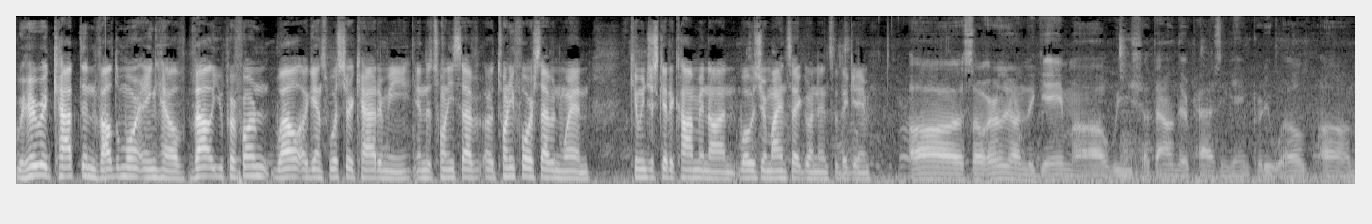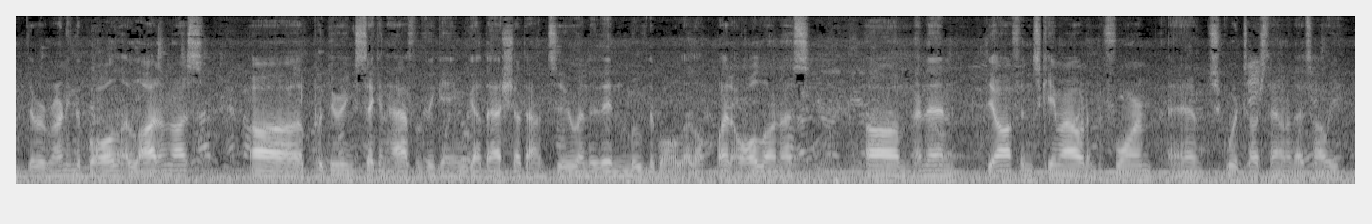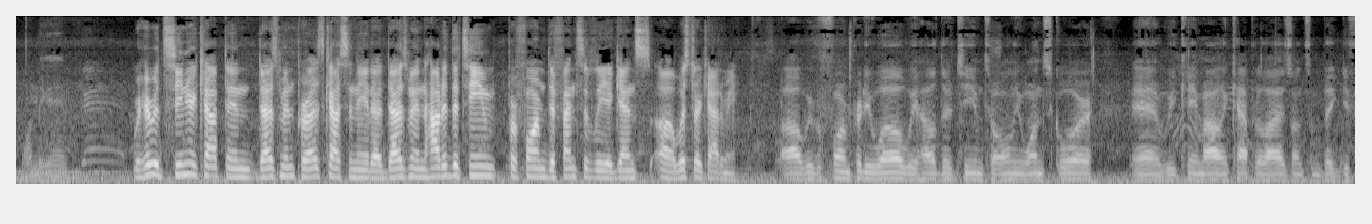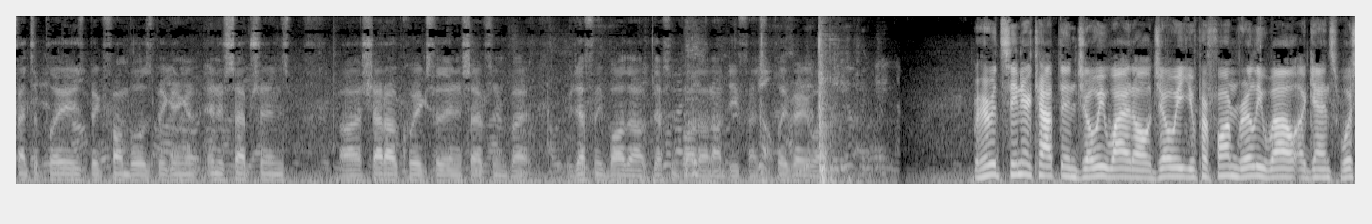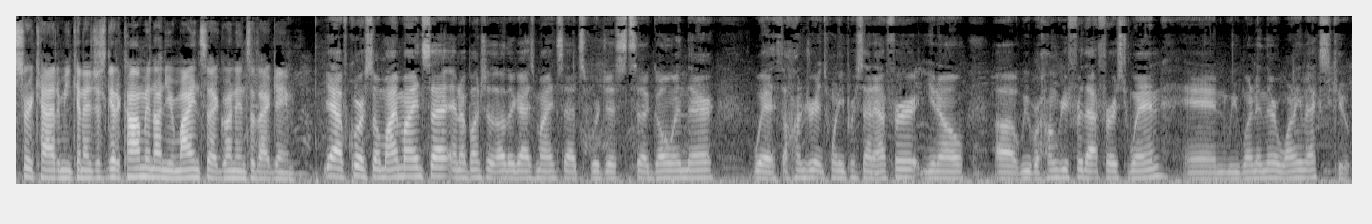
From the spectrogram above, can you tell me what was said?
We're here with Captain Valdemar Inghale. Val, you performed well against Worcester Academy in the 24-7 win. Can we just get a comment on what was your mindset going into the game? Uh, so earlier in the game, uh, we shut down their passing game pretty well. Um, they were running the ball a lot on us. Uh, but during second half of the game, we got that shut down too, and they didn't move the ball at all, at all on us. Um, and then the offense came out and performed and scored a touchdown, and that's how we won the game. We're here with senior captain Desmond Perez Castaneda. Desmond, how did the team perform defensively against uh, Worcester Academy? Uh, we performed pretty well. We held their team to only one score, and we came out and capitalized on some big defensive plays, big fumbles, big interceptions. Uh, shout out Quiggs for the interception, but we definitely balled out, definitely balled out on defense. Played very well. We're here with senior captain Joey Whitehall. Joey, you performed really well against Worcester Academy. Can I just get a comment on your mindset going into that game? Yeah, of course. So my mindset and a bunch of the other guys' mindsets were just to go in there with 120% effort. You know, uh, we were hungry for that first win, and we went in there wanting to execute.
